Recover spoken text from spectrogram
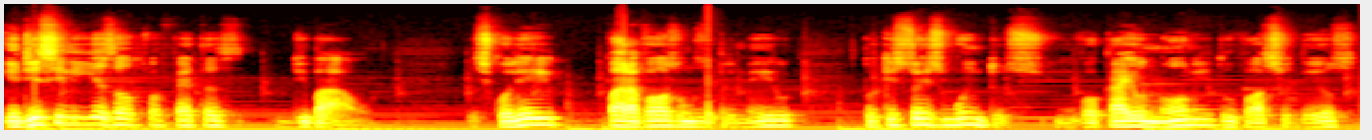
E disse Elias aos profetas de Baal: Escolhei para vós um dos primeiro, porque sois muitos, invocai o nome do vosso Deus,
